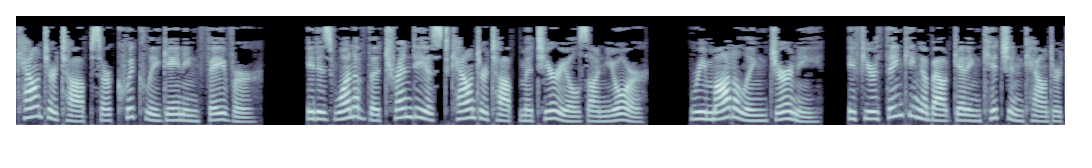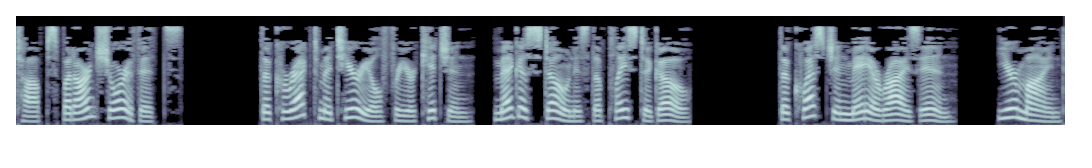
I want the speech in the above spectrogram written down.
countertops are quickly gaining favor. It is one of the trendiest countertop materials on your remodeling journey. If you're thinking about getting kitchen countertops but aren't sure if it's the correct material for your kitchen, Mega Stone is the place to go. The question may arise in your mind.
